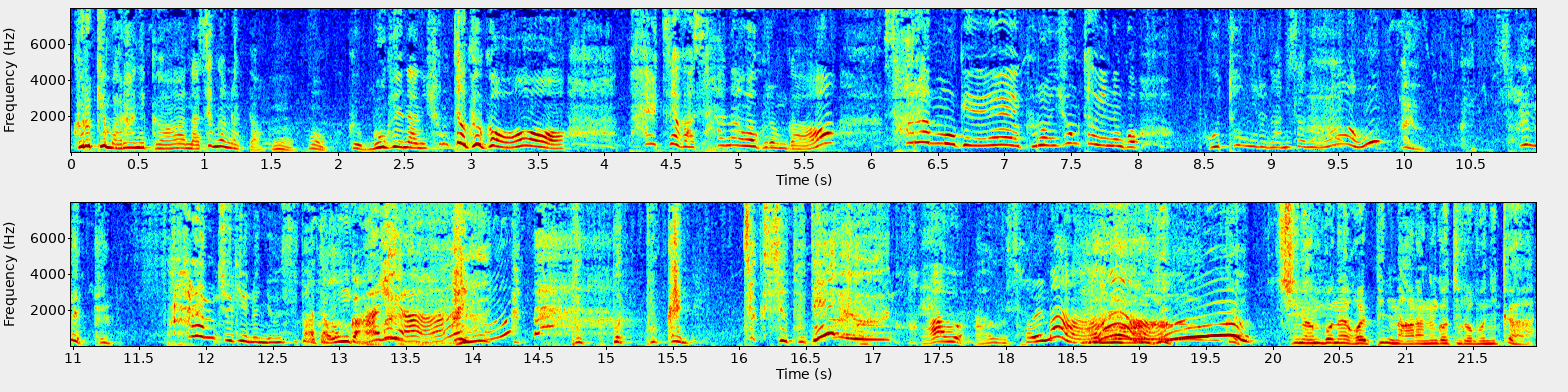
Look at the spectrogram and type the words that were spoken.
그렇게 말하니까 나 생각났다. 어, 그 목에 난 흉터 그거 팔자가 사나워 그런가? 사람 목에 그런 흉터 있는 거 보통 일은 아니잖아. 어? 아유, 그, 설마 그 사람 죽이는 연습하다 온 거 아니야? 북, 북, 북한 특수부대? 아우 아우 설마. 그, 지난번에 얼핏 말하는 거 들어보니까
